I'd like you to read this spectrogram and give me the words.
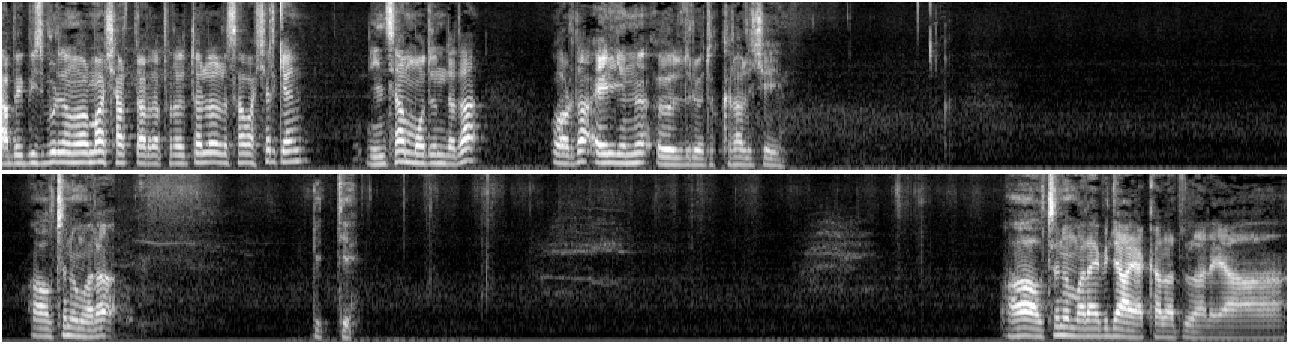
Tabi biz burada normal şartlarda predatörlerle savaşırken insan modunda da orada alien'ı öldürüyorduk kraliçeyi. 6 numara gitti. Aa, 6 numarayı bir daha yakaladılar ya.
